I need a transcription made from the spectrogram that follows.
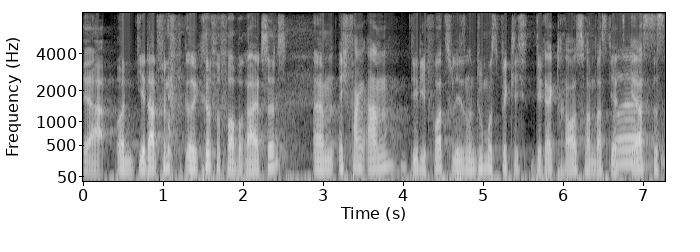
ja, und jeder hat fünf Begriffe vorbereitet. Ähm, ich fange an, dir die vorzulesen und du musst wirklich direkt raushauen, was dir als Äh. erstes,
